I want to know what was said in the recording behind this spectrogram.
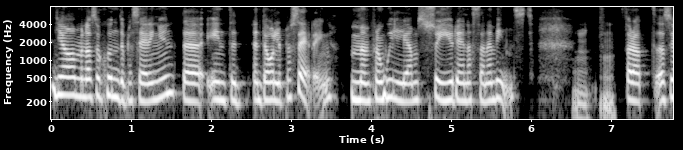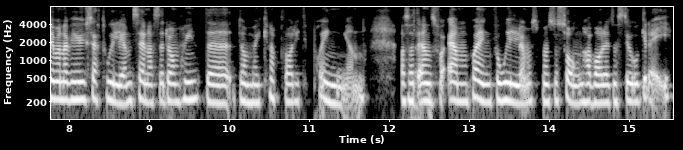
Ja, men alltså sjunde placering är ju inte, inte en dålig placering. Men från Williams så är ju det nästan en vinst. Mm. Mm. För att, alltså jag menar, vi har ju sett Williams senaste, de har ju inte, de har ju knappt varit i poängen. Alltså att Ja. ens få en poäng för Williams på en säsong har varit en stor grej.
